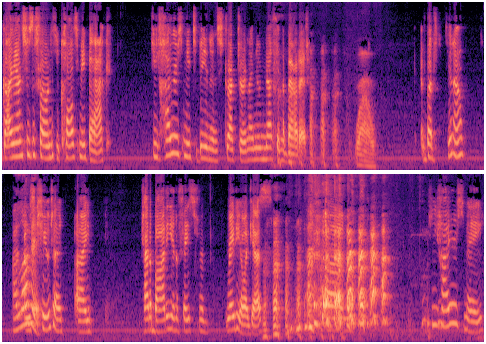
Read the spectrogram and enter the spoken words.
Guy answers the phone. He calls me back. He hires me to be an instructor, and I knew nothing about it. Wow. But you know, I love I was it. cute. I I had a body and a face for radio, I guess. um, he hires me.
